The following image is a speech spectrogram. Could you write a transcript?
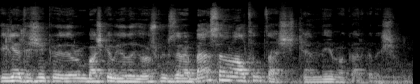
İlgine teşekkür ediyorum. Başka videoda görüşmek üzere. Ben Sinan Altıntaş. Kendine iyi bak arkadaşım.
